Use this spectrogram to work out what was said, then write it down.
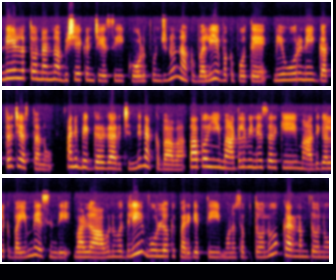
నీళ్ళతో నన్ను అభిషేకం చేసి కోడిపుంజును నాకు బలి ఇవ్వకపోతే మీ ఊరిని గత్తర చేస్తాను. అని బిగ్గరగా అరిచింది నక్కబావ పాపం ఈ మాటలు వినేసరికి మాదిగాళ్ళకి భయం వేసింది. వాళ్ళు ఆవును వదిలి ఊళ్ళోకి పరిగెత్తి మునసబుతోనూ కరణంతోనూ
